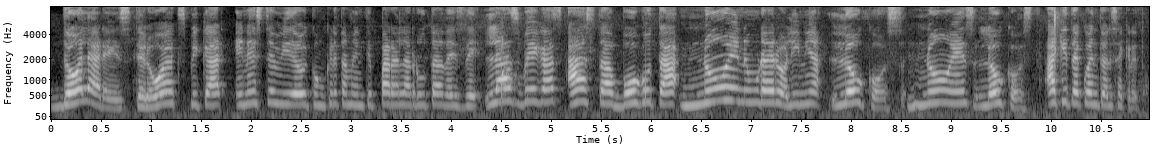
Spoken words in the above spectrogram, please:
dólares. Te lo voy a explicar en este video y concretamente para la ruta desde Las Vegas hasta Bogotá, no en una aerolínea low cost, no es low cost. Aquí te cuento el secreto.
